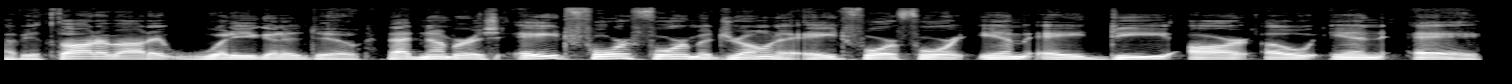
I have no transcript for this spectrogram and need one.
Have you thought about it? What are you going to do? That number is 844 Madrona, 844 M A D R O N A.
